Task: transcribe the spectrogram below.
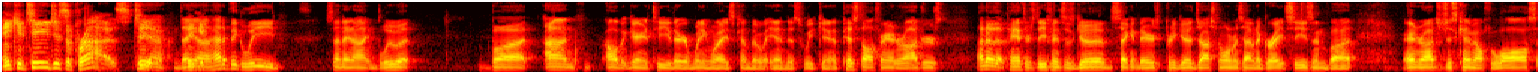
And continue to surprise, too. Yeah, they uh, had a big lead Sunday night and blew it. But I, I'll but guarantee their winning ways come to an end this weekend. Pissed off Aaron Rodgers. I know that Panthers defense is good. Secondary is pretty good. Josh Norman's having a great season, but Aaron Rodgers just came off a loss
